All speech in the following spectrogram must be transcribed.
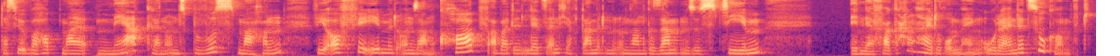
Dass wir überhaupt mal merken, uns bewusst machen, wie oft wir eben mit unserem Kopf, aber letztendlich auch damit mit unserem gesamten System in der Vergangenheit rumhängen oder in der Zukunft.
